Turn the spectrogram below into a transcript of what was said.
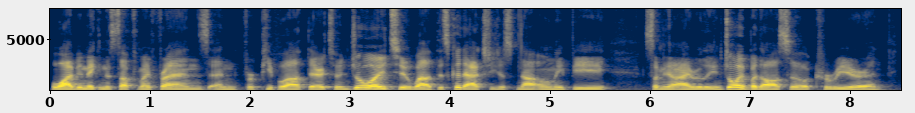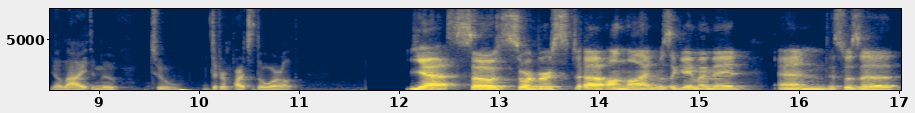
Well, I've been making this stuff for my friends and for people out there to enjoy. To wow, this could actually just not only be something that I really enjoy, but also a career and you know allow you to move to different parts of the world. Yeah, so Swordburst uh, Online was a game I made, and this was a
